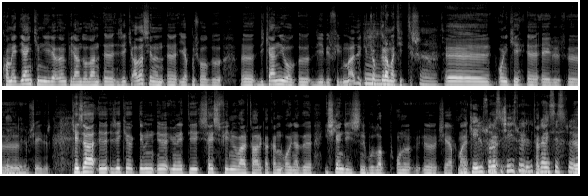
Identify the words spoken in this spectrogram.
komedyen kimliğiyle ön planda olan e, Zeki Alasya'nın e, yapmış olduğu e, Dikenli Yol e, diye bir film vardır ki çok Hmm. dramatiktir. Evet. Ee, 12 e, Eylül e, şeydir. Keza e, Zeki Öktem'in e, yönettiği Ses filmi var. Tarık Akan'ın oynadığı işkencecisini bulup onu e, şey yapmaya. 12 Eylül sonrası E, şeyi söyledik. tabii. Prensesi söyledik.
